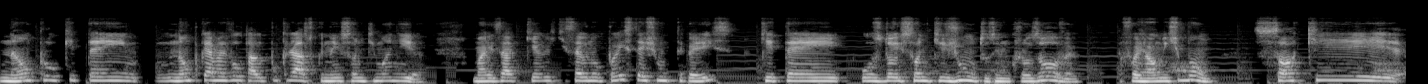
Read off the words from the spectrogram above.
não pro que tem, não porque é mais voltado pro clássico, nem Sonic Mania, mas aquele que saiu no PlayStation 3, que tem os dois Sonic juntos em um crossover, foi realmente bom. Só que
